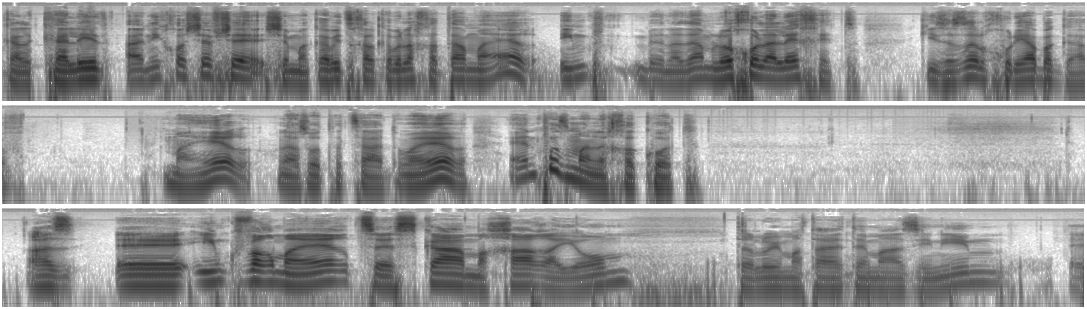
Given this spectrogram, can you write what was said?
כלכלית, אני חושב ש, שמכבי צריכה לקבל החלטה מהר. אם בן אדם לא יכול ללכת, כי יזלזל חוליה בגב, מהר לעשות את הצעד, מהר. אין פה זמן לחכות. אז אה, אם כבר מהר, צסקה מחר היום, תלוי מתי אתם מאזינים. אה,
